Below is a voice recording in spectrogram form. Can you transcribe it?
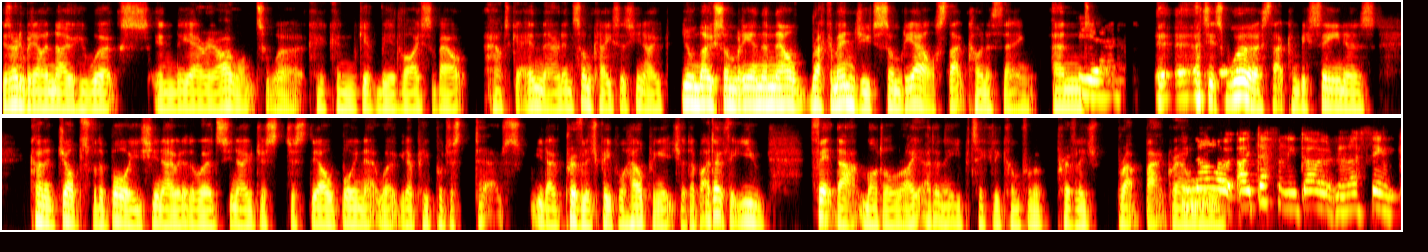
is there anybody I know who works in the area I want to work who can give me advice about how to get in there? And in some cases, you know, you'll know somebody and then they'll recommend you to somebody else, that kind of thing. And yeah at its worst, that can be seen as kind of jobs for the boys you know in other words you know just just the old boy network you know people just you know privileged people helping each other. But i don't think you fit that model right? I don't think you particularly come from a privileged background. No or- i definitely don't. And i think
